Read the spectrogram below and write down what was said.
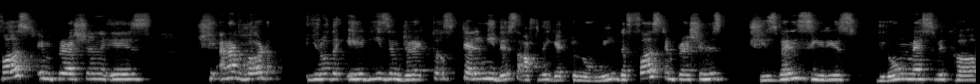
first impression is she, and I've heard, you know, the ADs and directors tell me this after they get to know me. The first impression is she's very serious. You don't mess with her.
